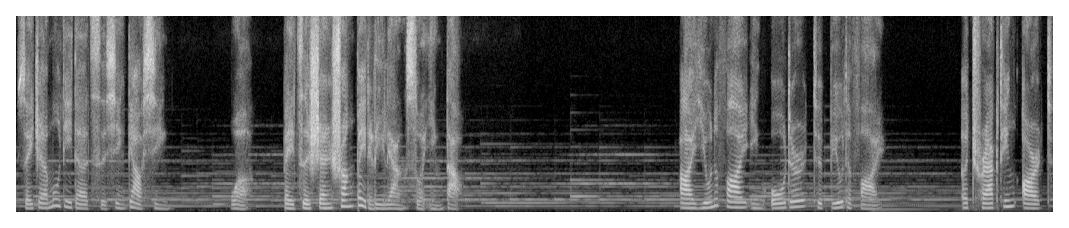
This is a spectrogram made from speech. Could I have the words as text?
随着目的的磁性调性，我被自身双倍的力量所引导。I unify in order to beautify, attracting art.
